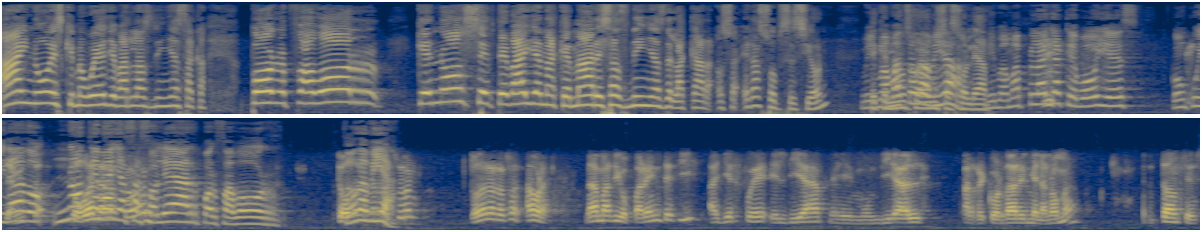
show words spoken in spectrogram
Ay, no, es que me voy a llevar las niñas acá. Por favor, que no se te vayan a quemar esas niñas de la cara. O sea, era su obsesión Mi de que mamá no nos fuéramos todavía, a solear. mi mamá playa que voy es, con cuidado, Tienes no te vayas a solear, por favor. Toda Todavía. La razón, toda la razón. Ahora, nada más digo, paréntesis, ayer fue el Día eh, Mundial para recordar el melanoma. Entonces,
